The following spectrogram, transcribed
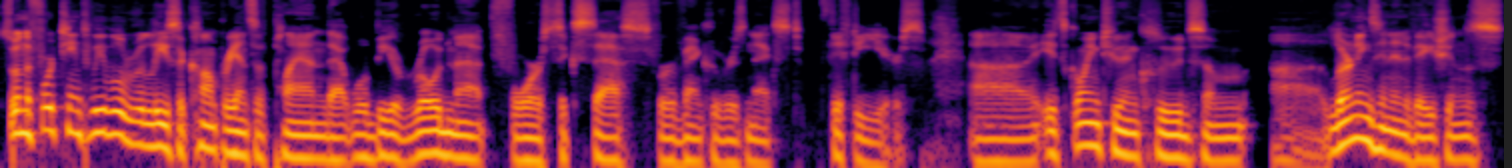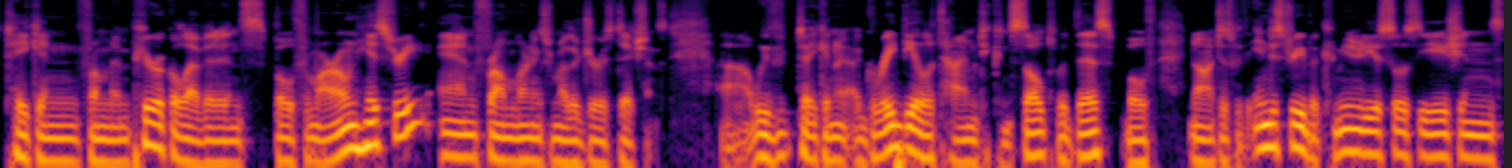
So, on the 14th, we will release a comprehensive plan that will be a roadmap for success for Vancouver's next 50 years. Uh, it's going to include some uh, learnings and innovations taken from empirical evidence, both from our own history and from learnings from other jurisdictions. Uh, we've taken a great deal of time to consult with this, both not just with industry, but community associations,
